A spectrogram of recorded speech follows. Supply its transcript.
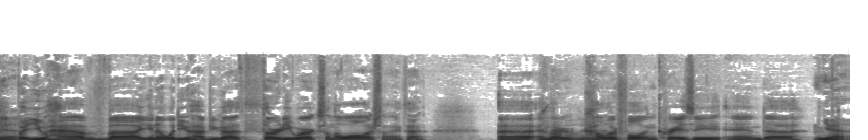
Yeah. But you have, uh, you know, what do you have? You got 30 works on the wall or something like that. Uh, and Probably, they're yeah. colorful and crazy. And uh, yeah.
